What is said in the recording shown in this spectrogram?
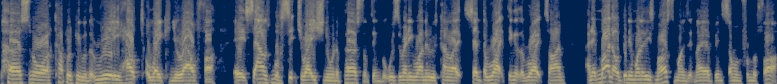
person or a couple of people that really helped awaken your alpha? It sounds more situational and a personal thing, but was there anyone who was kind of like said the right thing at the right time? And it might not have been in one of these masterminds, it may have been someone from afar.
